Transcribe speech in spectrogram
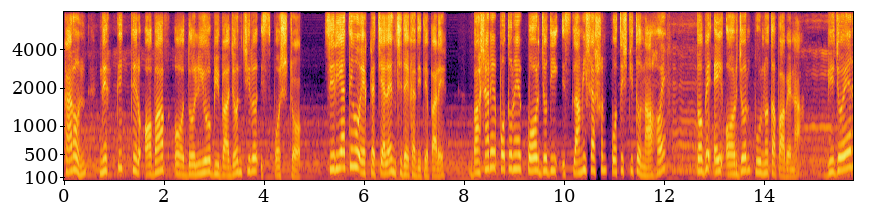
কারণ নেতৃত্বের অভাব ও দলীয় বিভাজন ছিল স্পষ্ট। সিরিয়াতেও একটা চ্যালেঞ্জ দেখা দিতে পারে। বাশারের পতনের পর যদি ইসলামী শাসন প্রতিষ্ঠিত না হয়, তবে এই অর্জন পূর্ণতা পাবে না। বিজয়ের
